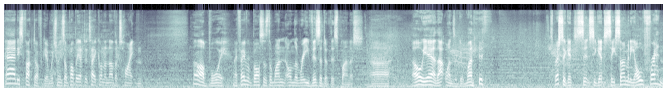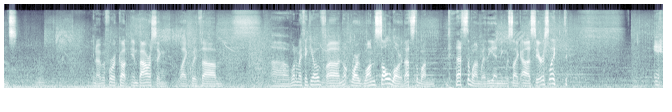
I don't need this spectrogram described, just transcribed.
And he's fucked off again, which means I'll probably have to take on another Titan. Oh boy, my favourite boss is the one on the revisit of this planet. Uh, oh yeah, that one's a good one. Especially get to, since you get to see so many old friends. You know, before it got embarrassing, like with, um, uh, what am I thinking of? Uh, not Rogue One, Solo, that's the one. that's the one where the ending was like, uh, seriously? eh.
